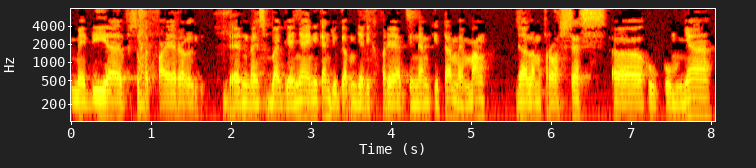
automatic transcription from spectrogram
media sempat viral dan lain sebagainya ini kan juga menjadi keprihatinan kita memang dalam proses uh, hukumnya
